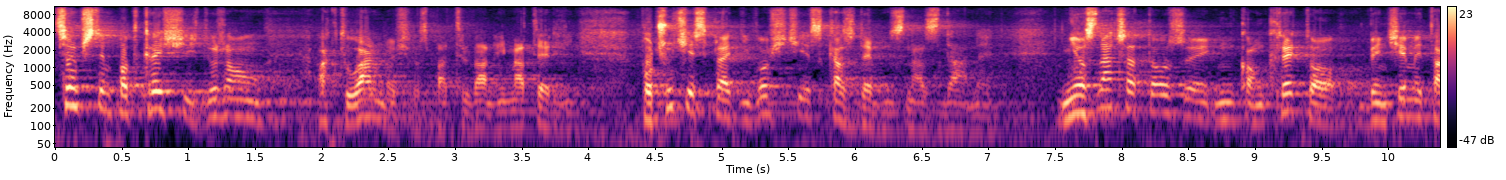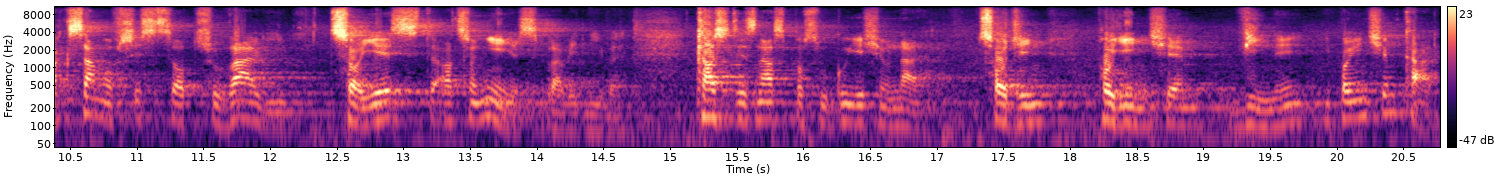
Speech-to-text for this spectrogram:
Chcę przy tym podkreślić dużą aktualność rozpatrywanej materii. Poczucie sprawiedliwości jest każdemu z nas dane. Nie oznacza to, że in concreto będziemy tak samo wszyscy odczuwali, co jest, a co nie jest sprawiedliwe. Każdy z nas posługuje się na co dzień pojęciem winy i pojęciem kary.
